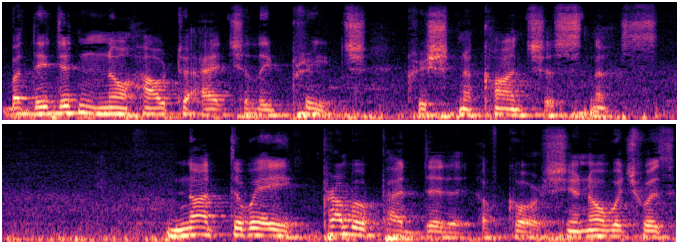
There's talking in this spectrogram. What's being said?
but they didn't know how to actually preach Krishna consciousness. Not the way Prabhupada did it, of course, you know, which was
